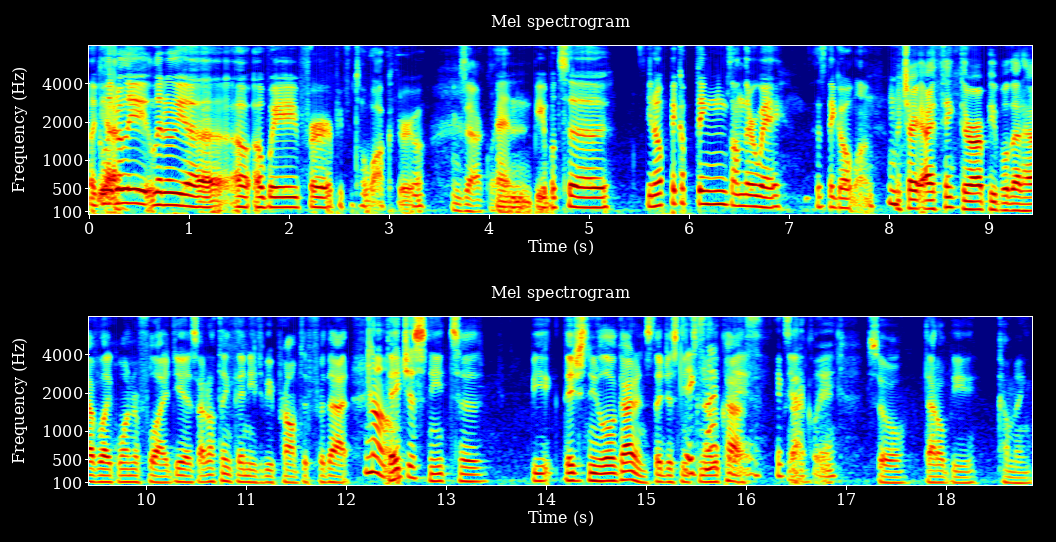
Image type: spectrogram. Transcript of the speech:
like Yeah. literally, literally a, a, a way for people to walk through Exactly. and be able to, you know, pick up things on their way as they go along. Which I, I think there are people that have like wonderful ideas. I don't think they need to be prompted for that. No. They just need to be they just need a little guidance. They just need to know the path. Yeah. Exactly. So that'll be coming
